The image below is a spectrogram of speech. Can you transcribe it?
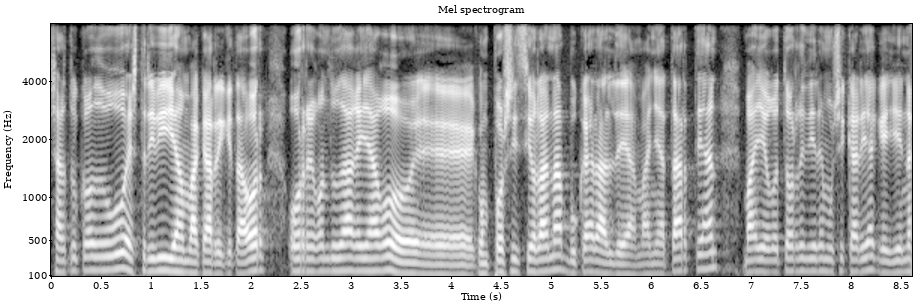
sartuko dugu estribilloan bakarrik. Eta hor hor egondu da gehiago e, konposizio lana bukaera aldean baina tartean bai egotorri dire musikariak gehiena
